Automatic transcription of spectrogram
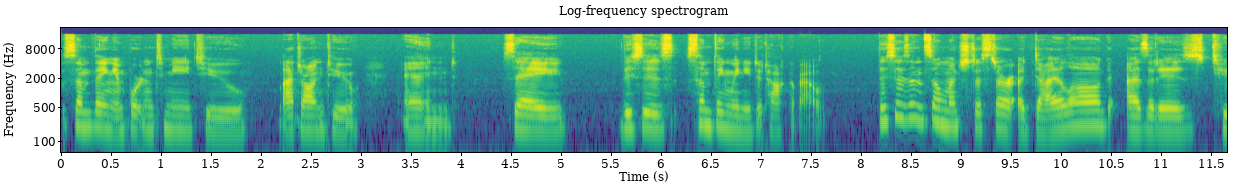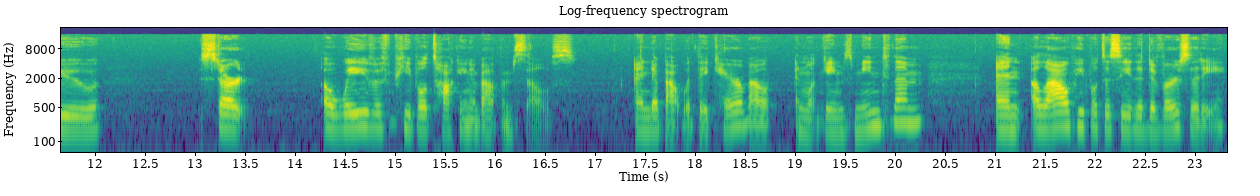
something important to me to latch on to and say, this is something we need to talk about. This isn't so much to start a dialogue as it is to start a wave of people talking about themselves and about what they care about and what games mean to them, and allow people to see the diversity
